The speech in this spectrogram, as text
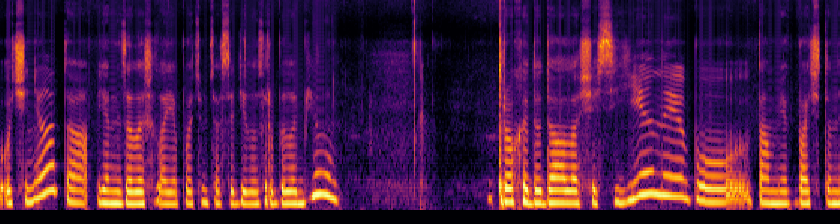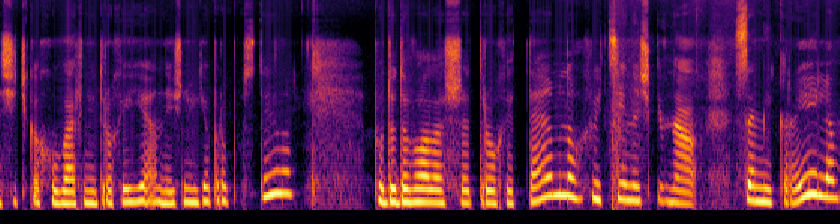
оченята. Я не залишила, я потім це все діло зробила білим. Трохи додала ще сієни, бо там, як бачите, на щічках у верхньої трохи є, а нижню я пропустила. Пододавала ще трохи темних відціночків на самі криля,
